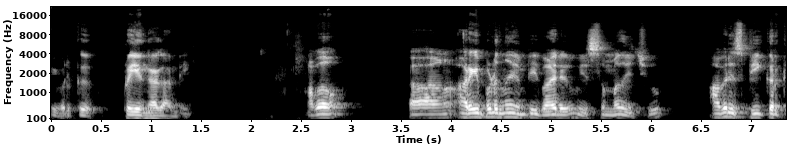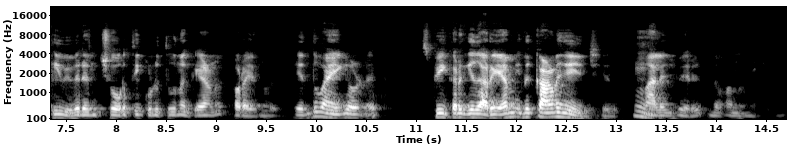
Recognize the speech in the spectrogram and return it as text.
ഇവർക്ക് പ്രിയങ്ക ഗാന്ധി. അപ്പോൾ അറിയപ്പെടുന്ന എം പിമാർ വിസമ്മതിച്ചു. അവർ സ്പീക്കർക്ക് ഈ വിവരം ചോർത്തി കൊടുത്തു എന്നൊക്കെയാണ് പറയുന്നത്. എന്തുമായിക്കോട്ടെ സ്പീക്കർക്ക് ഇതറിയാം. അറിയാം ഇത് കാണുകയും ചെയ്തു. നാലഞ്ച് പേര് ഇന്ന് വന്ന് നിൽക്കുന്നു.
